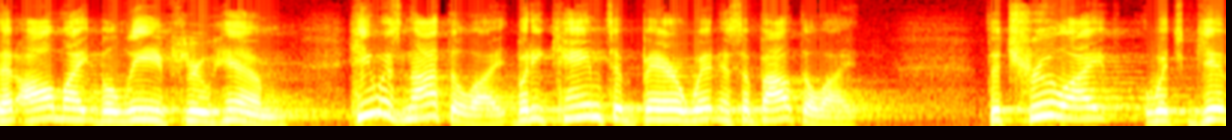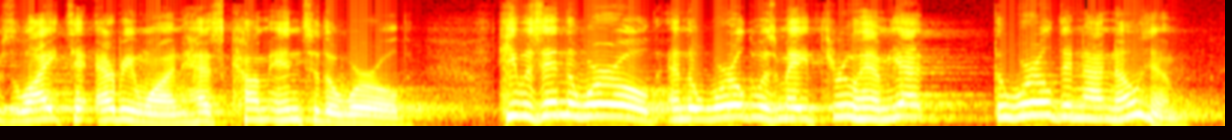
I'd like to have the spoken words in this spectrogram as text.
that all might believe through him. He was not the light, but he came to bear witness about the light. The true light, which gives light to everyone, has come into the world. He was in the world, and the world was made through him, yet the world did not know him.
